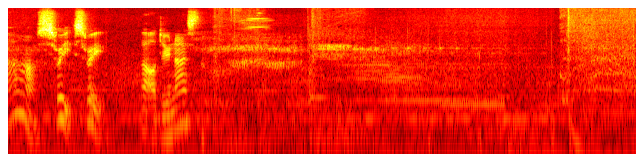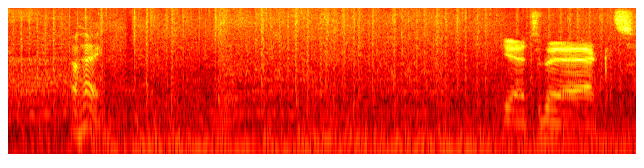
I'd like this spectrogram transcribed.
Oh, sweet, sweet. That'll do nicely. Oh, hey. Get backed.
